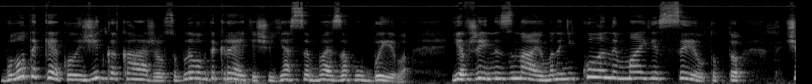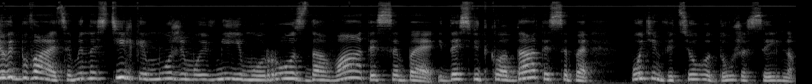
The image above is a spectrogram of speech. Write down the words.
Було таке, коли жінка каже, особливо в декреті, що я себе загубила. Я вже й не знаю, в мене ніколи немає сил. Тобто, що відбувається? Ми настільки можемо і вміємо роздавати себе і десь відкладати себе, потім від цього дуже сильно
